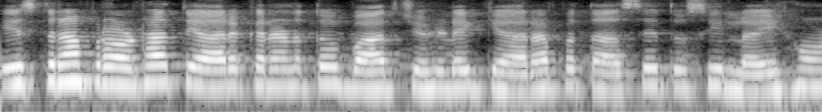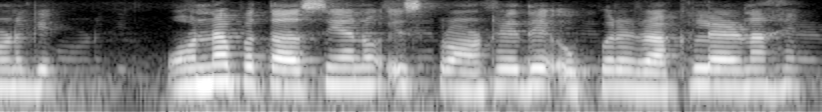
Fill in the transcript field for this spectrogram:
ਇਸ ਤਰ੍ਹਾਂ ਪਰੌਂਠਾ ਤਿਆਰ ਕਰਨ ਤੋਂ ਬਾਅਦ ਜਿਹੜੇ 11 ਪਤਾਸੇ ਤੁਸੀਂ ਲਏ ਹੋਣਗੇ, ਉਹਨਾਂ ਪਤਾਸਿਆਂ ਨੂੰ ਇਸ ਪਰੌਂਠੇ ਦੇ ਉੱਪਰ ਰੱਖ ਲੈਣਾ ਹੈ।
